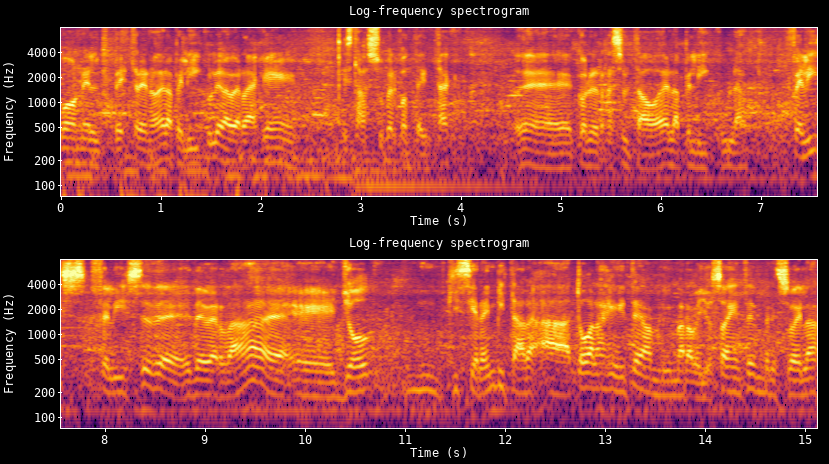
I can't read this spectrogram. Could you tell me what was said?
con el estreno de la película la verdad que estaba súper contenta eh, con el resultado de la película. Feliz, feliz de, verdad. Eh, yo quisiera invitar a toda la gente, a mi maravillosa gente en Venezuela,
